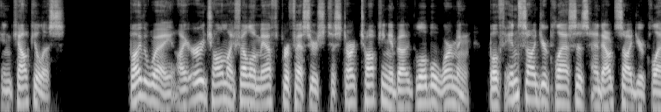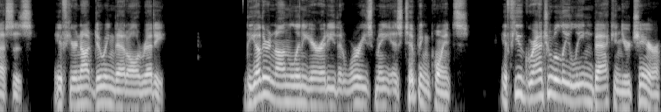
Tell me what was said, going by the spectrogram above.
in calculus. By the way, I urge all my fellow math professors to start talking about global warming, both inside your classes and outside your classes, if you're not doing that already. The other nonlinearity that worries me is tipping points. If you gradually lean back in your chair,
